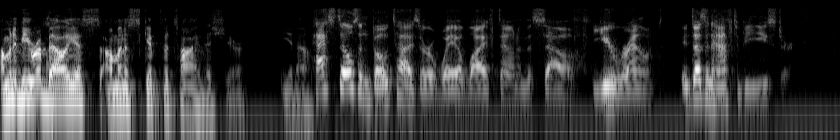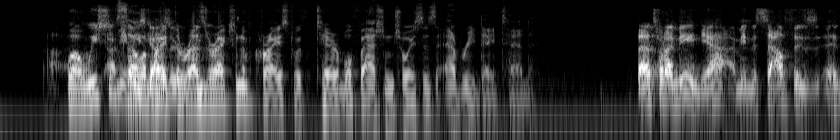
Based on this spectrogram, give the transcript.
I'm going to be rebellious. I'm going to skip the tie this year. You know, pastels and bow ties are a way of life down in the South year round. It doesn't have to be Easter. Well, we should I mean, celebrate the are- resurrection of Christ with terrible fashion choices every day, Ted. That's what I mean. Yeah, I mean the South is uh,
